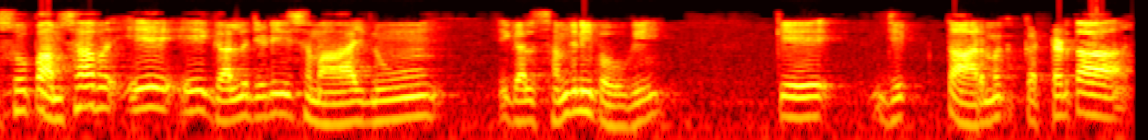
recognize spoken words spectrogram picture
ਸੋ ਭਾਮ ਸਾਹਿਬ ਇਹ ਇਹ ਗੱਲ ਜਿਹੜੀ ਸਮਾਜ ਨੂੰ ਇਹ ਗੱਲ ਸਮਝਣੀ ਪਊਗੀ ਕਿ ਜੇ ਧਾਰਮਿਕ ਕੱਟੜਤਾ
